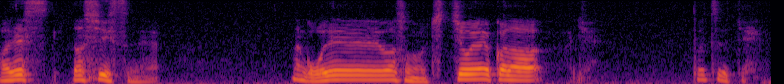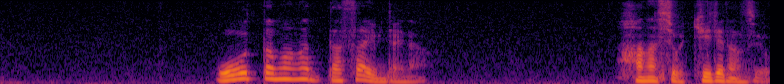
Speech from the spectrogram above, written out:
うあれらしいっすね。なんか俺はその父親からどっちだっけ？大玉がダサいみたいな話を聞いてたんですよ。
